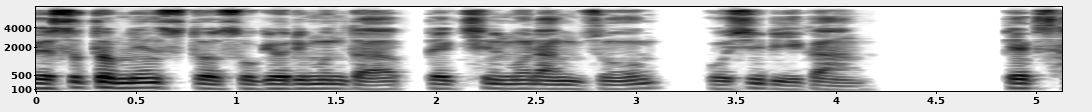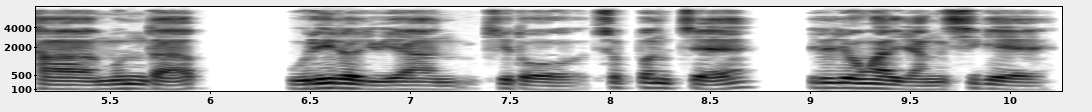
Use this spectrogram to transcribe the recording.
웨스트민스터 소교리 문답 107문항 중 52강 104문답 우리를 위한 기도 첫 번째 일용할 양식에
